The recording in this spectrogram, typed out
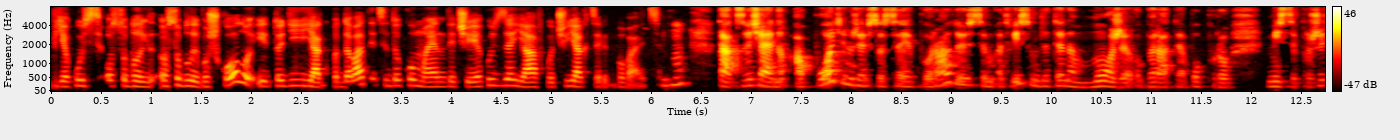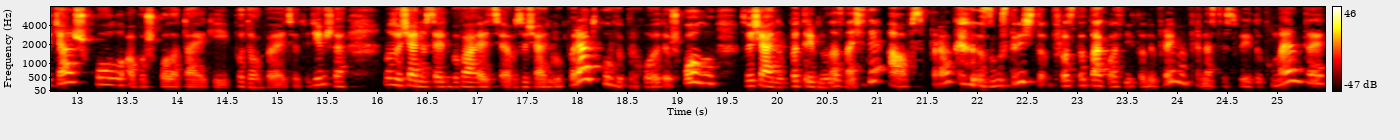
в якусь особли, особливу школу, і тоді як подавати ці документи, чи якусь заявку, чи як це відбувається? Так, звичайно, а потім вже все це порадою цим адвісом дитина може обирати або про місце прожиття школу, або школа та, яка їй подобається. Тоді вже, ну, звичайно, все відбувається в звичайному порядку. Ви приходите в школу. Звичайно, потрібно назначити авспрак, зустріч. То просто так вас ніхто не прийме, принести свої документи.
